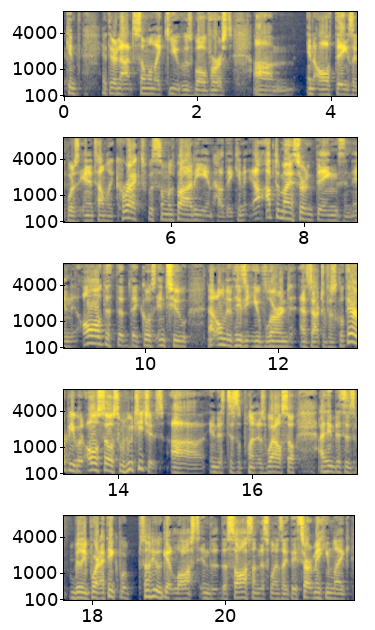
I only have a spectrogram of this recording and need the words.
if they're not someone like you who's well versed um, in all things like what is anatomically correct with someone's body and how they can optimize certain things and, and all the, the, that goes into not only the things that you've learned as doctor of physical therapy, but also someone who teaches uh, in this discipline as well. So I think this is really important. I think some people get lost in the, the sauce on this one is like they start making like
